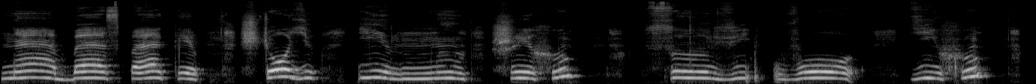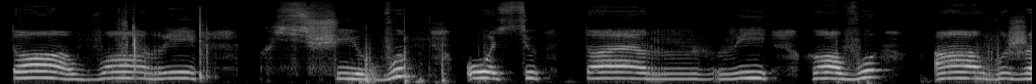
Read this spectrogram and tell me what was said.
небезпеки, що й інших своїх товаришів. Ось терігав, а вже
